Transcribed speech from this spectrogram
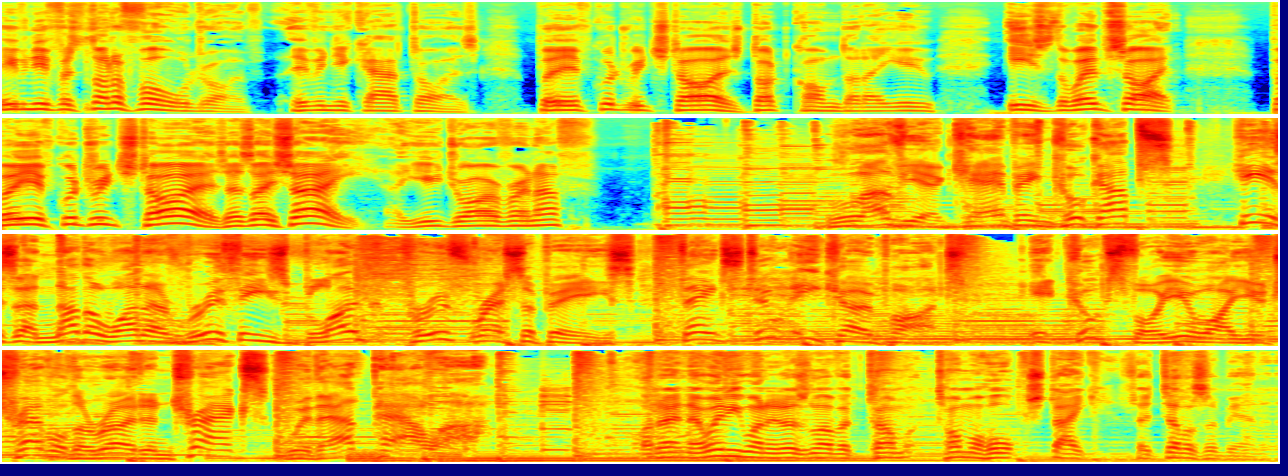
Even if it's not a four wheel drive, even your car tyres. bfgoodrichtyres.com.au is the website. BF Goodrich Tyres, as they say. Are you driver enough? Love your camping cook-ups? Here's another one of Ruthie's bloke-proof recipes, thanks to EcoPot. It cooks for you while you travel the road and tracks without power. I don't know anyone who doesn't love a tom- tomahawk steak. So tell us about it.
